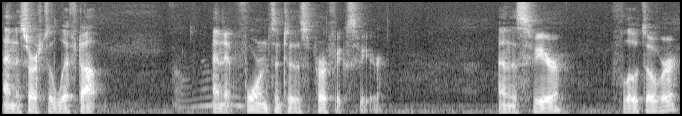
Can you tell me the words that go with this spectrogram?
and it starts to lift up, oh, and it forms into this perfect sphere. And the sphere floats over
